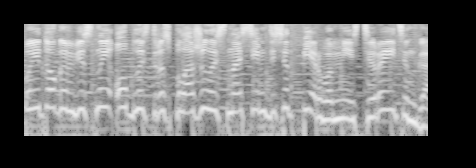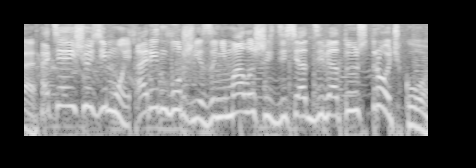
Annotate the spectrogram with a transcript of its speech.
По итогам весны область расположилась на 71 месте рейтинга, хотя еще зимой Оренбуржье занимало 69-ю строчку.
